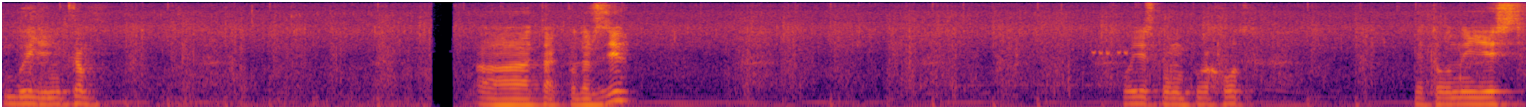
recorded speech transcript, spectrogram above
Быленько. А, так, подожди. Вот здесь, по-моему, проход. Это он и есть.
